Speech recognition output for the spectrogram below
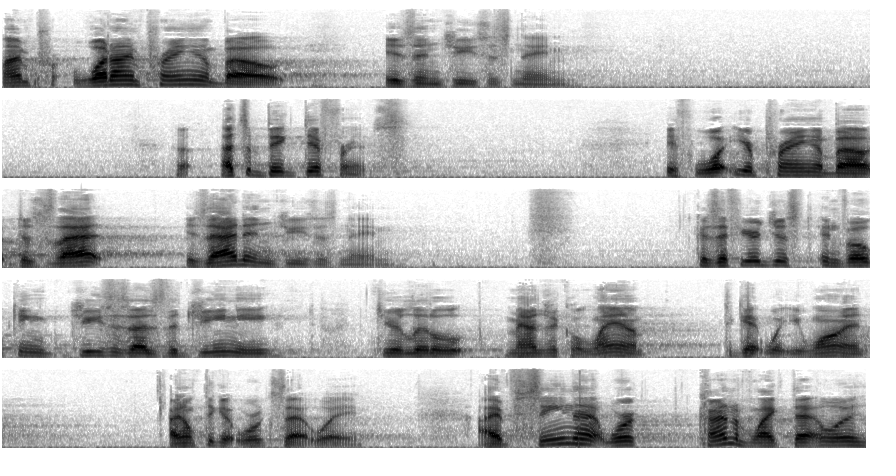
I'm pr- what I'm praying about is in Jesus' name. That's a big difference. If what you're praying about does that is that in Jesus' name? Because if you're just invoking Jesus as the genie to your little magical lamp to get what you want, I don't think it works that way. I've seen that work kind of like that way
